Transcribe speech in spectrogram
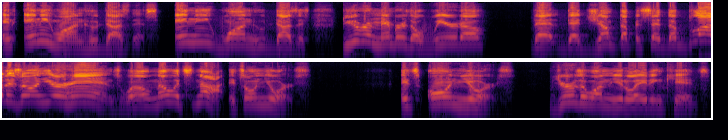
And anyone who does this, anyone who does this, do you remember the weirdo that that jumped up and said, "The blood is on your hands"? Well, no, it's not. It's on yours. It's on yours. You're the one mutilating kids.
